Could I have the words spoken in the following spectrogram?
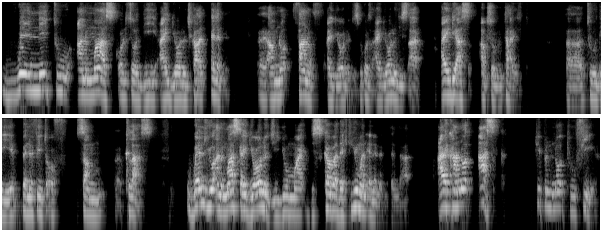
we need to unmask also the ideological element. Uh, I'm not fan of ideologies because ideologies are ideas absolutized uh, to the benefit of some uh, class. When you unmask ideology, you might discover the human element in that. I cannot ask people not to fear,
